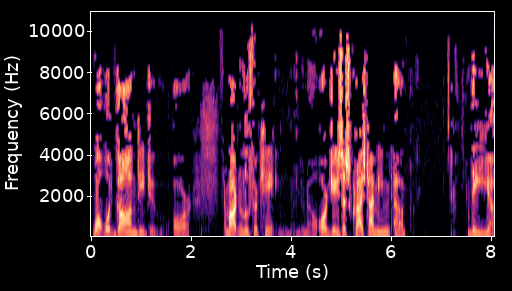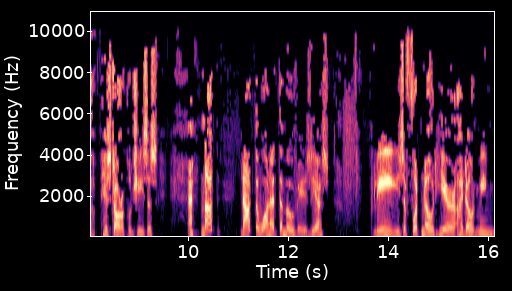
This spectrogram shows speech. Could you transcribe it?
what would Gandhi do? Or Martin Luther King, you know, or Jesus Christ. I mean, uh, the uh, historical Jesus. not not the one at the movies, yes. Please, a footnote here. I don't mean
